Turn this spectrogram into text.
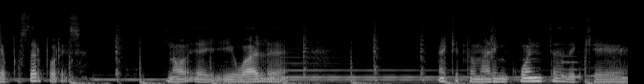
apostar por esa. ¿no? E, igual eh, hay que tomar en cuenta de que,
